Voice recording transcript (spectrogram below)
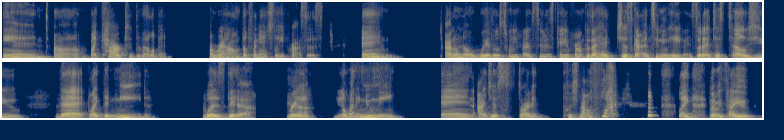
and um, like character development around the financial aid process. And I don't know where those 25 students came from because I had just gotten to New Haven. So that just tells you that like the need was there. Yeah. Right. Yeah. Nobody knew me. And I just started pushing out flyers. like, let me tell you,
